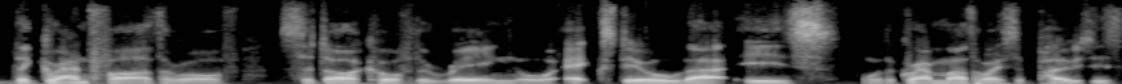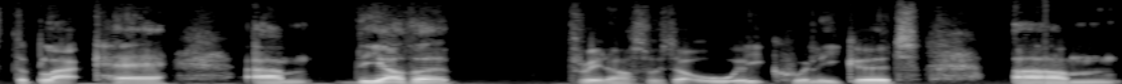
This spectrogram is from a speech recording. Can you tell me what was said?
The grandfather of Sadako of the Ring or XD, all that is, or the grandmother, I suppose, is the black hair. Um, the other three and a half stories are all equally good. Um,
